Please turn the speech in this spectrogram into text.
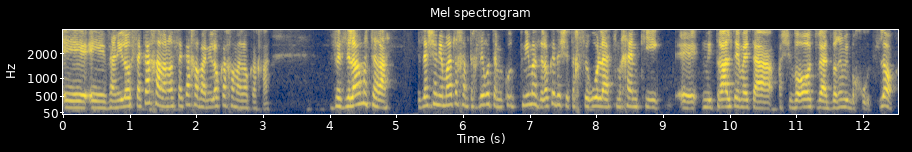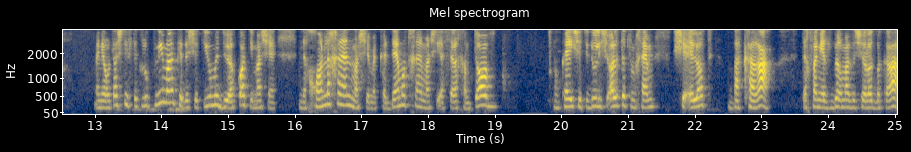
אה, אה, ואני לא עושה ככה, ואני לא עושה ככה, ואני לא ככה, ואני לא ככה. וזה לא המטרה. זה שאני אומרת לכם, תחזירו את המיקוד פנימה, זה לא כדי שתחפרו לעצמכם כי ניטרלתם את ההשוואות והדברים מבחוץ, לא. אני רוצה שתסתכלו פנימה כדי שתהיו מדויקות עם מה שנכון לכם, מה שמקדם אתכם, מה שיעשה לכם טוב, אוקיי? שתדעו לשאול את עצמכם שאלות בקרה. תכף אני אסביר מה זה שאלות בקרה,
